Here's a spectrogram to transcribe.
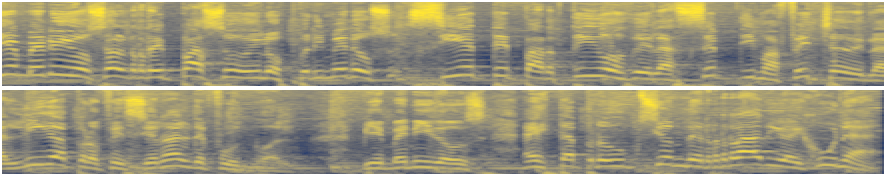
Bienvenidos al repaso de los primeros siete partidos de la séptima fecha de la Liga Profesional de Fútbol. Bienvenidos a esta producción de Radio Aijuna,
